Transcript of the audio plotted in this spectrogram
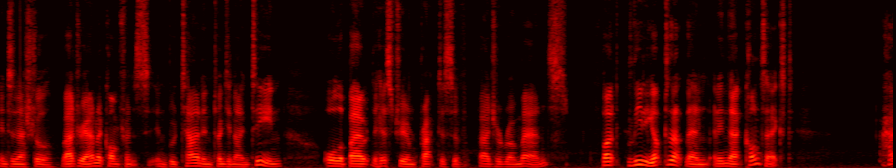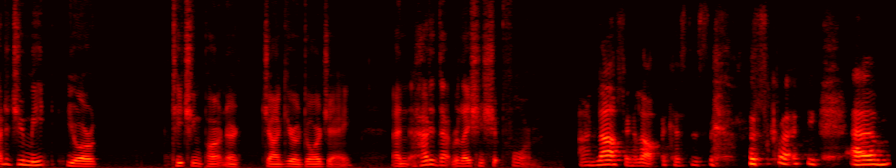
International Vajrayana Conference in Bhutan in 2019, all about the history and practice of Vajra romance. But leading up to that, then, and in that context, how did you meet your teaching partner Ja'gyür Dorje, and how did that relationship form? I'm laughing a lot because there's, there's quite a few. Um,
